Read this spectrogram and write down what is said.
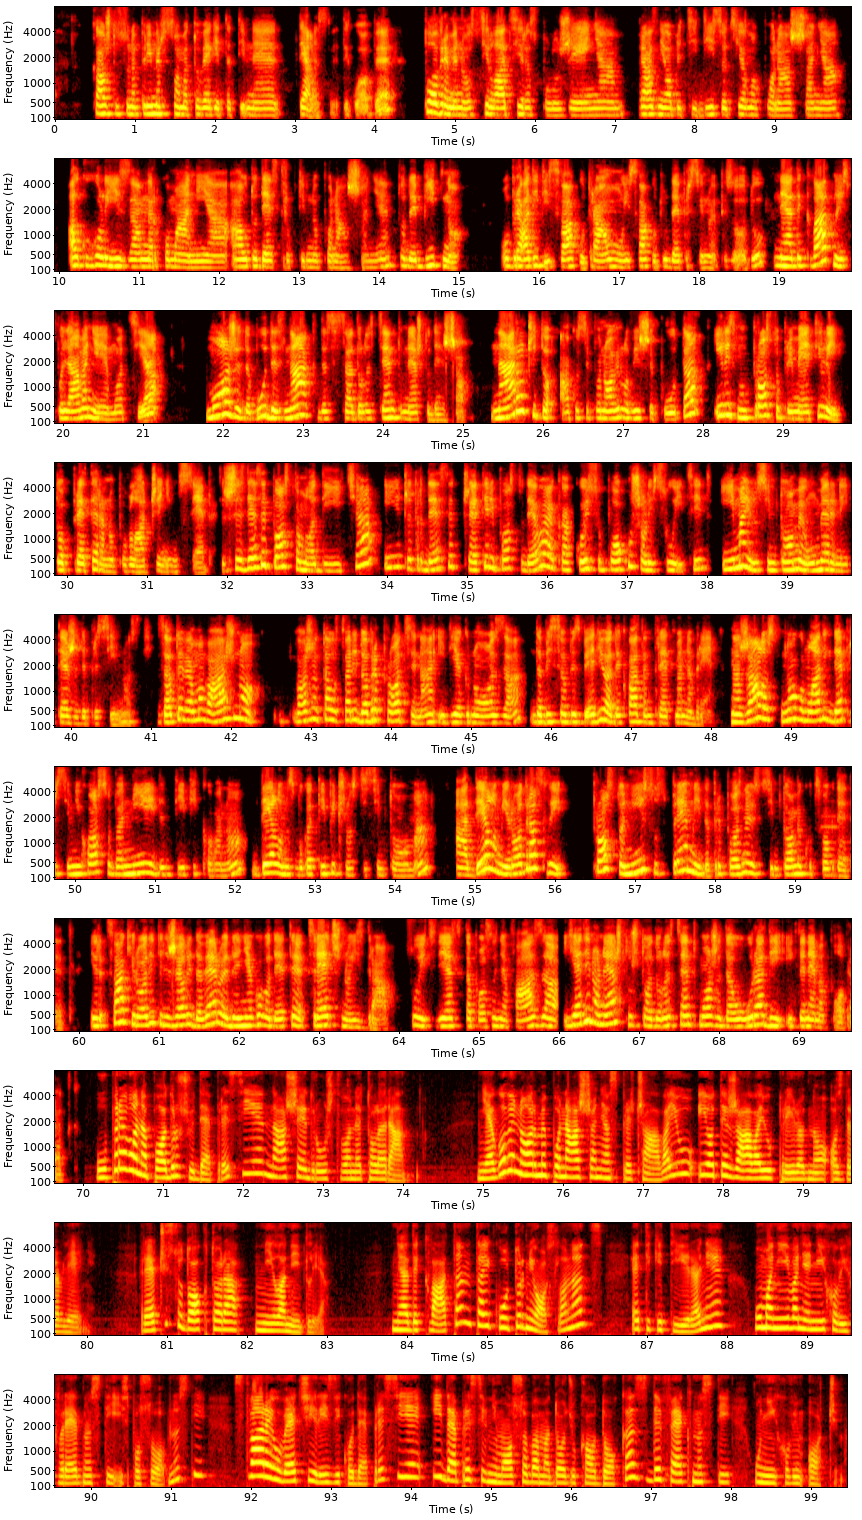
kao što su, na primjer, somatovegetativne telesne tegobe, povremeno oscilacije raspoloženja, razni oblici disocijalnog ponašanja, alkoholizam, narkomanija, autodestruktivno ponašanje, to da je bitno obraditi svaku traumu i svaku tu depresivnu epizodu. Neadekvatno ispoljavanje emocija može da bude znak da se sa adolescentom nešto dešava. Naročito ako se ponovilo više puta ili smo prosto primetili to preterano povlačenje u sebe. 60% mladića i 44% devojaka koji su pokušali suicid imaju simptome umerene i teže depresivnosti. Zato je veoma važno važna ta u stvari dobra procena i dijagnoza da bi se obezbedio adekvatan tretman na vreme. Nažalost, mnogo mladih depresivnih osoba nije identifikovano, delom zbog atipičnosti simptoma, a delom jer odrasli prosto nisu spremni da prepoznaju simptome kod svog deteta. Jer svaki roditelj želi da veruje da je njegovo dete srećno i zdravo. Suicid jeste ta poslednja faza, jedino nešto što adolescent može da uradi i gde nema povratka. Upravo na području depresije naše je društvo netolerantno. Njegove norme ponašanja sprečavaju i otežavaju prirodno ozdravljenje. Reči su doktora Nila Nidlija. Neadekvatan taj kulturni oslonac, etiketiranje, umanjivanje njihovih vrednosti i sposobnosti stvaraju veći rizik od depresije i depresivnim osobama dođu kao dokaz defektnosti u njihovim očima.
